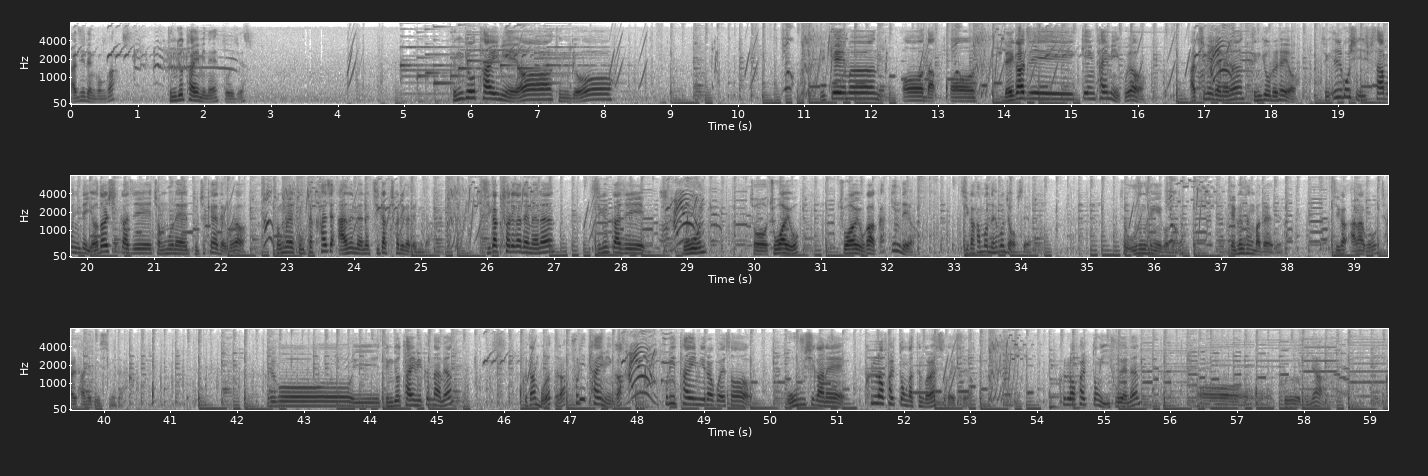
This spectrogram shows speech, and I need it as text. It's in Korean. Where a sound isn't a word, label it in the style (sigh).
낮이 된 건가? 등교 타임이네 또 이제. 등교 타임이에요 등교. 이 게임은 어나어네 가지 게임 타임이 있고요. 아침이 되면은 등교를 해요. 지금 7시 24분인데 8시까지 정문에 도착해야 되고요. 정문에 도착하지 않으면은 지각 처리가 됩니다. 지각 처리가 되면은 지금까지 모은 저 좋아요 좋아요가 깎인대요. 지각 한 번도 해본 적 없어요. 저 우승생이거든요. 개근상 받아야 돼요. 지각 안 하고 잘 다니고 있습니다. 그리고 이 등교 타임이 끝나면 그 다음 뭐였더라? 프리 타임인가? 프리 타임이라고 해서 오후 시간에 클럽 활동 같은 걸 할 수가 있어요. 클럽 활동 이후에는 어 그 뭐냐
